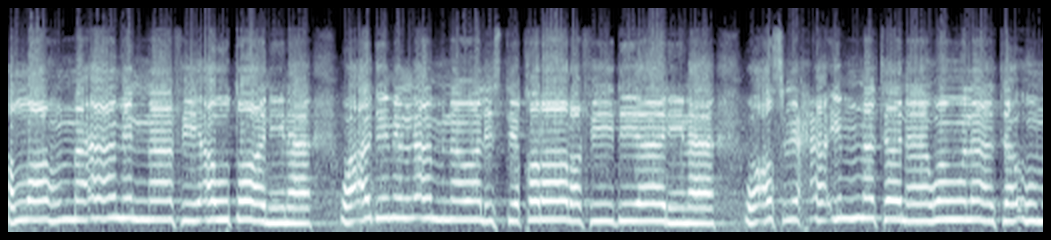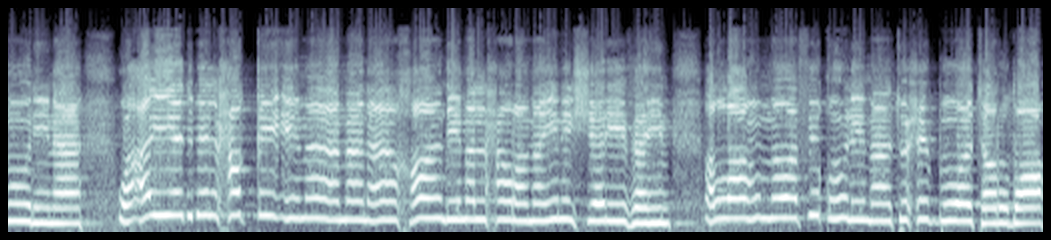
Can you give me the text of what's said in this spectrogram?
اللهم آمنا في أوطاننا وأدم الأمن والاستقرار في ديارنا وأصلح أئمتنا وولاة أمورنا وأيد بالحق إمامنا خادم الحرمين الشريفين. اللهم وفقه لما تحب وترضى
